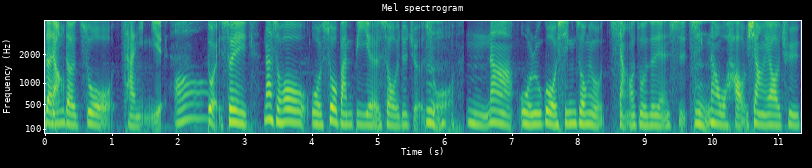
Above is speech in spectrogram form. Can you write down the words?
真的做餐饮业。哦，对，所以那时候我硕班毕业的时候，我就觉得说，嗯，那我如果心中有想要做这件事情，那我好像要去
